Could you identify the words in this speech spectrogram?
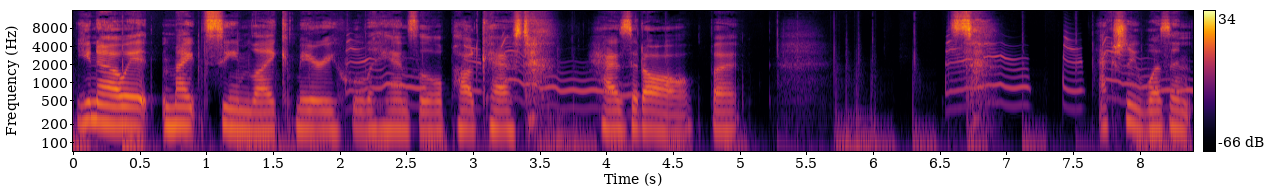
You know, it might seem like Mary Houlihan's little podcast has it all, but actually wasn't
